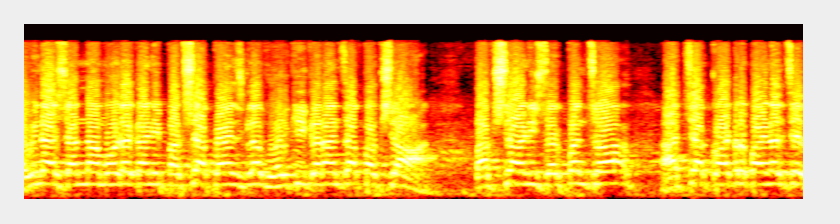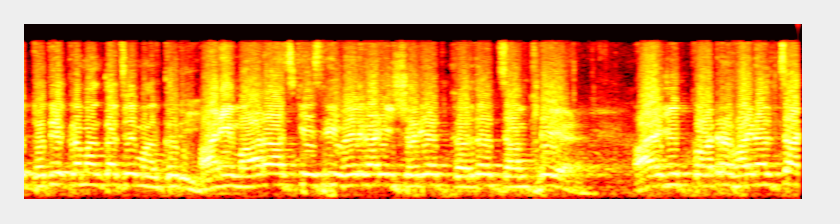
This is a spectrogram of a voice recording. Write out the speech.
अविनाश अण्णा मोडक आणि पक्षा फॅन्स क्लब वळकीकरांचा पक्ष. पक्ष आणि सरपंच आजच्या क्वार्टर फायनलचे द्वितीय क्रमांकाचे मानकरी. आणि महाराज केसरी बैलगाडी शर्यत कर्जत जामखेड. आयोजित क्वार्टर फायनलचा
